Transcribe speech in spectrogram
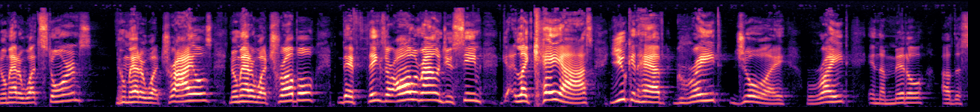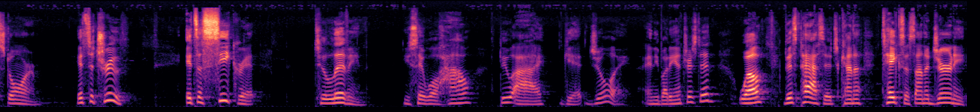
No matter what storms, no matter what trials, no matter what trouble, if things are all around you seem like chaos, you can have great joy right in the middle of the storm. It's the truth. It's a secret to living. You say, "Well, how do I get joy?" Anybody interested? Well, this passage kind of takes us on a journey.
